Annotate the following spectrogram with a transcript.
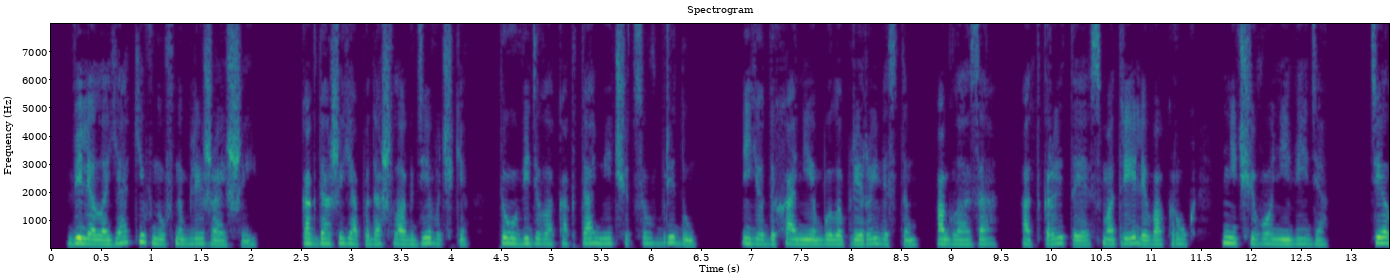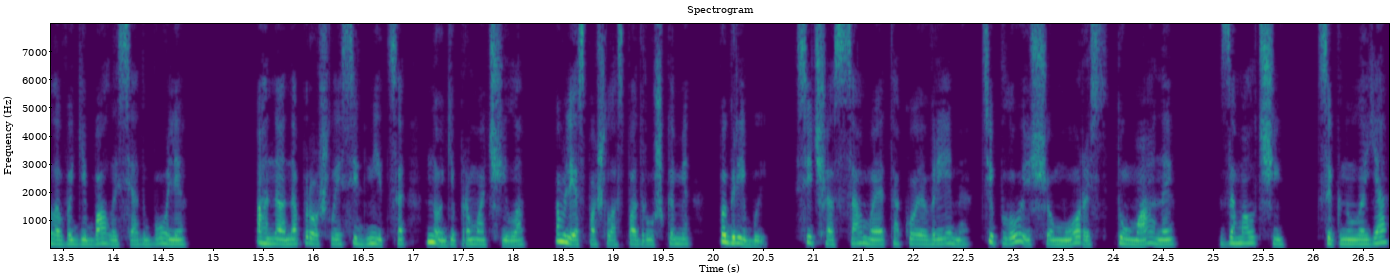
— велела я, кивнув на ближайший. Когда же я подошла к девочке, то увидела, как та мечется в бреду. Ее дыхание было прерывистым, а глаза, открытые, смотрели вокруг, ничего не видя. Тело выгибалось от боли. Она на прошлой седмице ноги промочила. В лес пошла с подружками, по грибы. Сейчас самое такое время, тепло еще, морость, туманы. Замолчи, цыкнула я,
